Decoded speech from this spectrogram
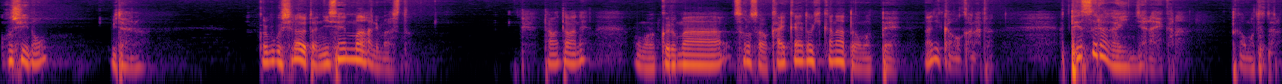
欲しいの？みたいな。これ僕調べたら2000万ありますと。たまたまね、もう車、そろそろ買い替え時かなと思って、何買おうかなと。テスラがいいんじゃないかな、とか思ってたら、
